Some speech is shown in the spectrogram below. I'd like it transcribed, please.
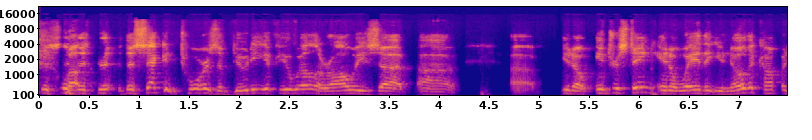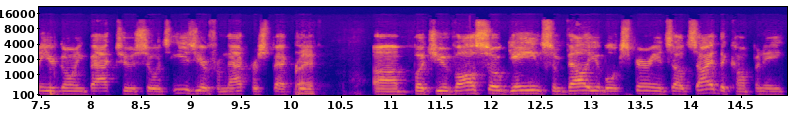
The, well, the, the, second tours of duty, if you will, are always uh, uh, uh, you know interesting in a way that you know the company you're going back to, so it's easier from that perspective. Right. Um, but you've also gained some valuable experience outside the company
